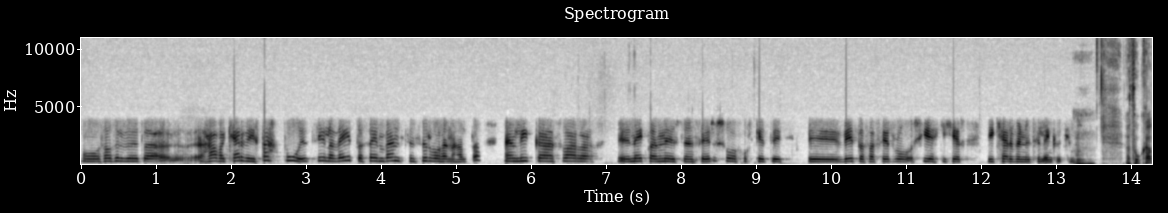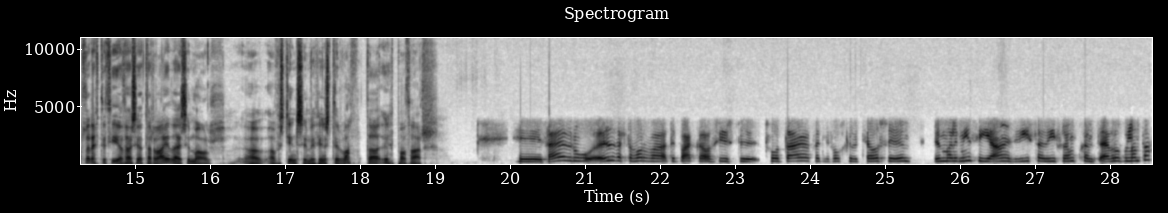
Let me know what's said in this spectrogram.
Og þá þurfum við að hafa kerfi í stakk búið til að veita þeim vend sem þurfa á henn að halda en líka svara uh, neikvæðan niðurstöðum fyrir svo að fólk geti vita það fyrir og sé ekki hér í kerfinu til lengri tíma. Mm. En þú kallar eftir því að það sé að ræða þessi mál af, af stýnsimi. Finnst þér vanta upp á þar? E, það hefur nú auðvelt að horfa tilbaka á síðustu tvo daga hvernig fólk hefur tjáð sig um umhali mín því ég aðeins vísaði í framkvæmt Evrópulanda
